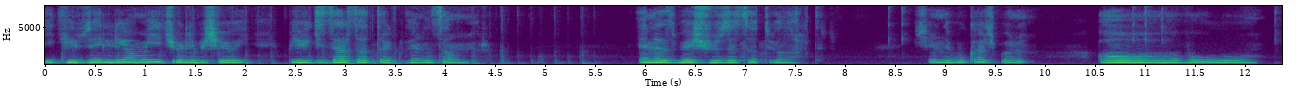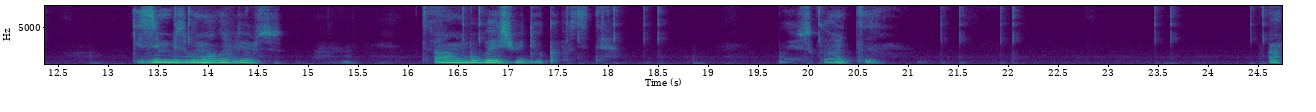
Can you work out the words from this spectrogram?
250 ama hiç öyle bir şey bir bilgisayar satacaklarını sanmıyorum. En az 500'e satıyorlardır. Şimdi bu kaç para? Aa bu. Kesin biz bunu alabiliyoruz. Tamam bu 5 video kapasite. Bu yüz kartı. Ah.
